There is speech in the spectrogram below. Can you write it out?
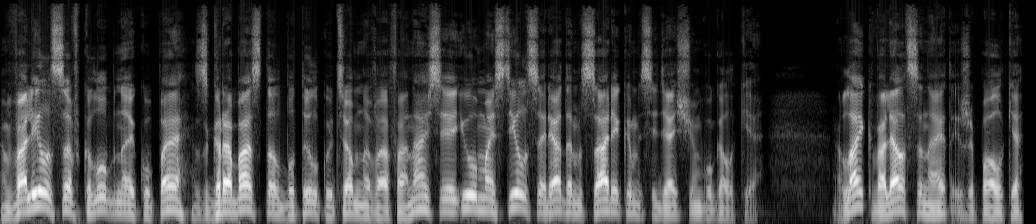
Ввалился в клубное купе, сгробастал бутылку темного Афанасия и умостился рядом с Ариком, сидящим в уголке. Лайк валялся на этой же полке.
